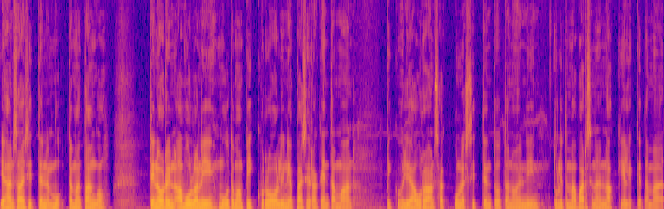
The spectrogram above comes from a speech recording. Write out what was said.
Ja hän sai sitten tämän tango tenorin avulla niin muutaman pikkuroolin ja pääsi rakentamaan pikkuhiljaa uraansa, kunnes sitten tuota noin, niin tuli tämä varsinainen nakki, eli tämä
